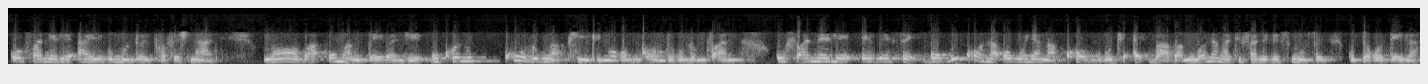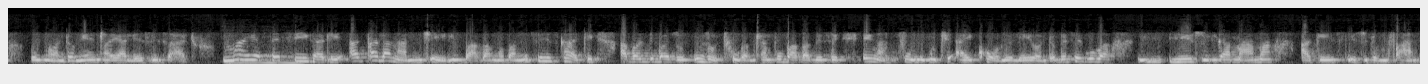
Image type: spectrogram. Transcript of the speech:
kofanele aye kumuntu oyiprofessional. Ngoba uma ngibheka nje kukhona ukukhulu ukungaphili ngokomqondo kulomfana kufanele ebese kukhona okunye angakukhomba ukuthi ayi baba ngibona ngathi fanele simuse kudokotela wengqondo ngenxa yalezi izathu maye sefika le aqala ngamtsheli ubaba ngoba ngesinye isikhathi abantu bazozothuka mhlawumbe ubaba bese engafuni ukuthi ayikholwe leyo nto bese kuba yizwi likamama against izwi lomfana.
